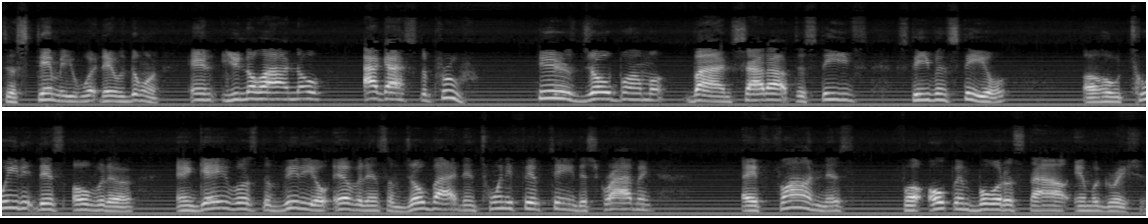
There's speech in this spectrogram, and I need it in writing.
to stemmy what they was doing. And you know how I know? I got the proof. Here's Joe Bummer Biden. Shout out to Steve Stephen Steele uh, who tweeted this over there and gave us the video evidence of Joe Biden in 2015 describing a fondness for open border style immigration.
